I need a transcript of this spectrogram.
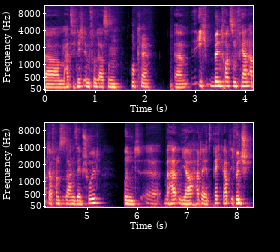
ähm, hat sich nicht impfen lassen. Okay. Ähm, ich bin trotzdem fernab davon zu sagen, selbst schuld. Und äh, hat, ja, hat er jetzt Pech gehabt. Ich wünsche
